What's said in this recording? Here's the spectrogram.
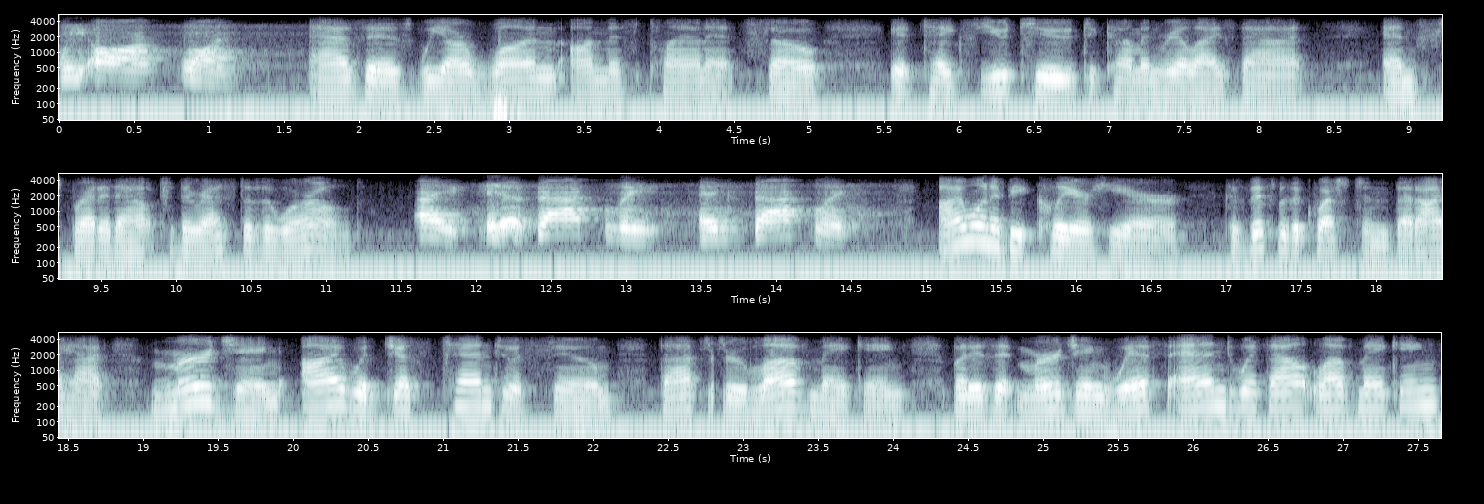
We are one. As is, we are one on this planet. So it takes you two to come and realize that and spread it out to the rest of the world. Right. Exactly. Exactly. I want to be clear here because this was a question that I had. Merging, I would just tend to assume that's through love making, but is it merging with and without love making?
